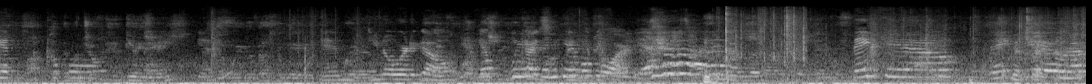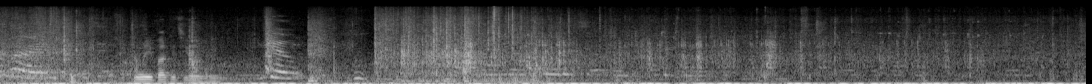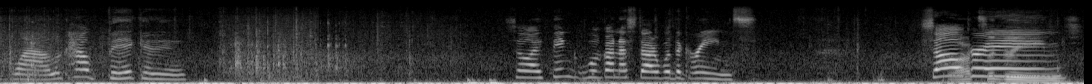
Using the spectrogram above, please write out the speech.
get a couple. You may, yes. And you know where to go. Yep, We've guys been here been before. Yeah. Thank you. Thank you. Have fun. How many buckets you want? Two. Wow, look how big it is. So I think we're gonna start with the greens. So Lots green. of greens.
